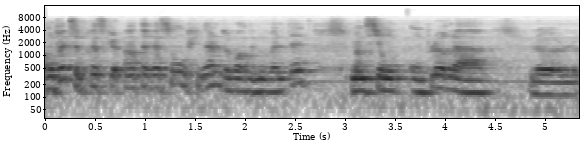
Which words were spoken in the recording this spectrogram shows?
En fait, c'est presque intéressant au final de voir des nouvelles têtes, même si on, pleure la, le,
